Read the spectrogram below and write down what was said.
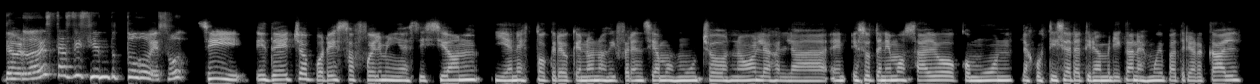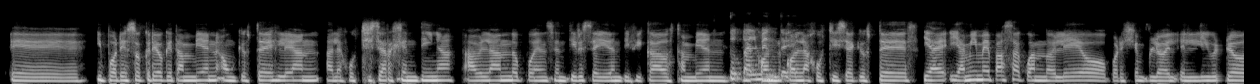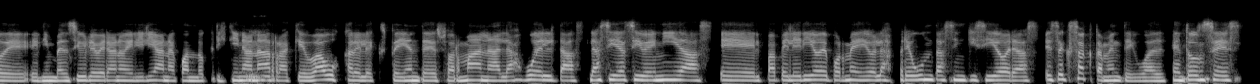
¿De verdad estás diciendo todo eso? Sí, y de hecho por eso fue mi decisión y en esto creo que no nos diferenciamos mucho, ¿no? en eso tenemos algo común. La justicia latinoamericana es muy patriarcal eh, y por eso creo que también, aunque ustedes lean a la justicia argentina hablando, pueden sentirse identificados también con, la justicia que ustedes. Y a, mí me pasa cuando leo, por ejemplo, el, libro de El Invencible Verano de Liliana, cuando Cristina narra que va a buscar el expediente de su hermana, las vueltas, las idas y venidas, el papelerío de por medio, las preguntas inquisidoras, es exactamente igual. Entonces,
